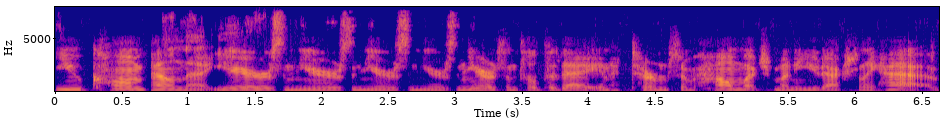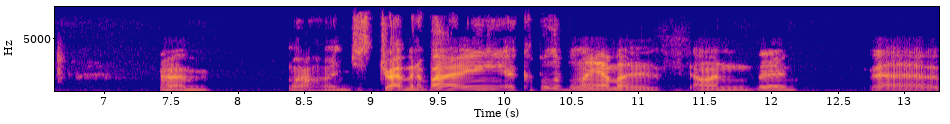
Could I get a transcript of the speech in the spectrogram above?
you compound that years and years and years and years and years until today in terms of how much money you'd actually have. Um, wow, and just driving by a couple of llamas on the uh,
